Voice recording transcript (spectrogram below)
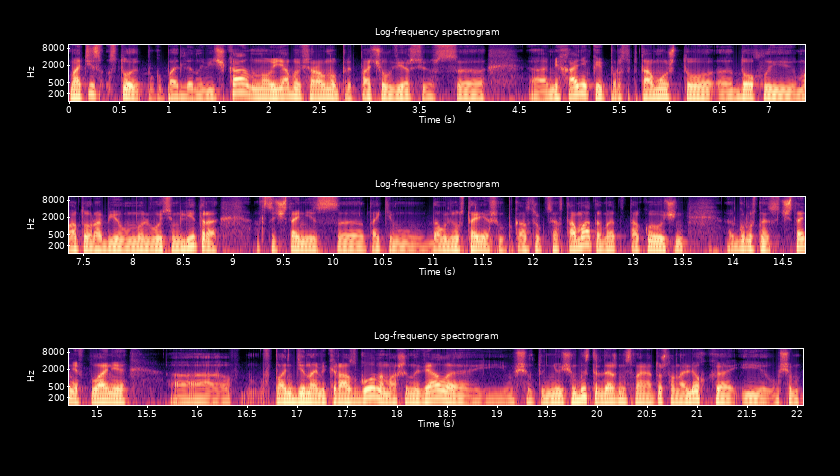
Матис стоит покупать для новичка, но я бы все равно предпочел версию с э, механикой, просто потому что э, дохлый мотор объемом 0,8 литра в сочетании с э, таким довольно устаревшим по конструкции автоматом, это такое очень грустное сочетание в плане в плане динамики разгона машина вялая и, в общем-то, не очень быстрая, даже несмотря на то, что она легкая и, в общем,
